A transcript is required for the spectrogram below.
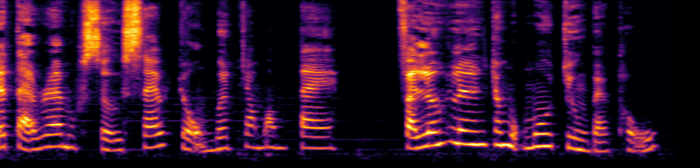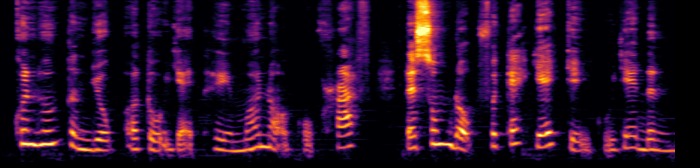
đã tạo ra một sự xáo trộn bên trong ông ta. Phải lớn lên trong một môi trường bảo thủ, khuynh hướng tình dục ở tuổi dậy thì mới nổi của Kraft đã xung đột với các giá trị của gia đình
